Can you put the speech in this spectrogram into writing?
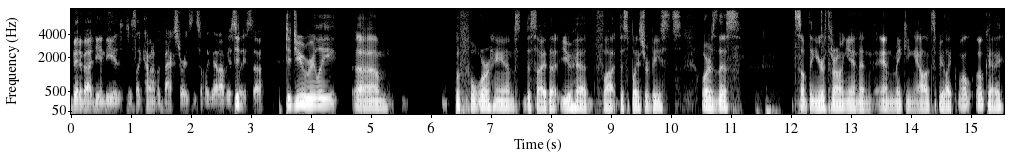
bit about D and D is just like coming up with backstories and stuff like that. Obviously, so Did you really um, beforehand decide that you had fought displacer beasts, or is this something you're throwing in and and making Alex be like, well, okay,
